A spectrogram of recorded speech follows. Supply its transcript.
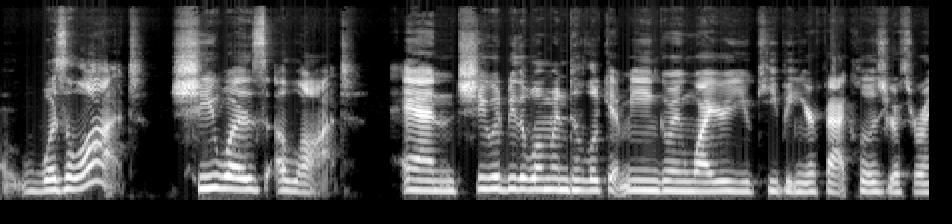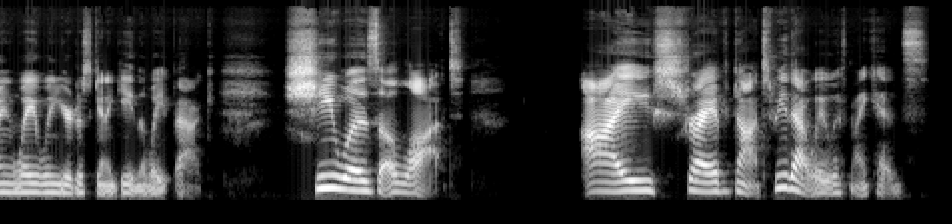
was a lot. She was a lot. And she would be the woman to look at me and going, Why are you keeping your fat clothes you're throwing away when you're just going to gain the weight back? She was a lot. I strive not to be that way with my kids.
